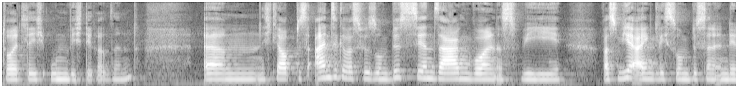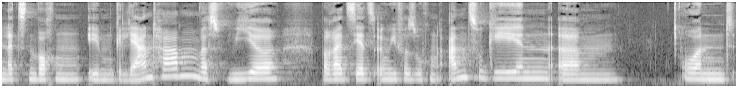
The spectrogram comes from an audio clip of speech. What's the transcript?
deutlich unwichtiger sind. Ähm, ich glaube, das Einzige, was wir so ein bisschen sagen wollen, ist, wie, was wir eigentlich so ein bisschen in den letzten Wochen eben gelernt haben, was wir bereits jetzt irgendwie versuchen anzugehen. Ähm, und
